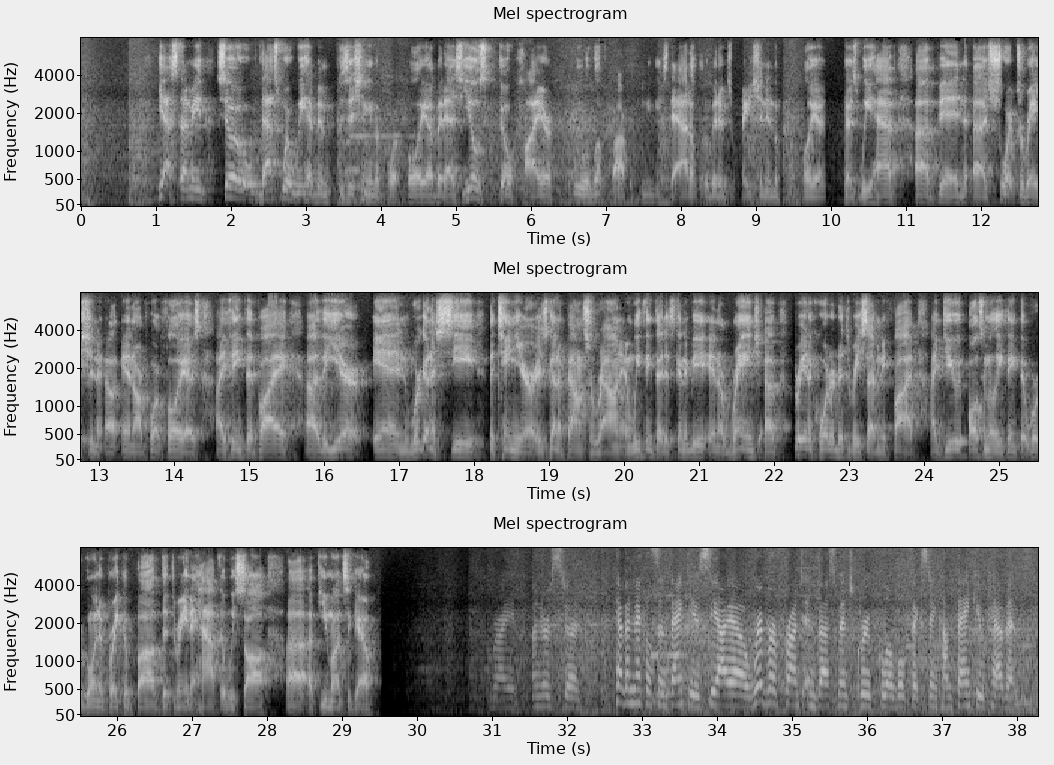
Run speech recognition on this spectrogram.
Yes, I mean, so that's where we have been positioning the portfolio. But as yields go higher, we will look for opportunities to add a little bit of duration in the portfolio because we have uh, been uh, short duration uh, in our portfolios. I think that by uh, the year in, we're going to see the 10 year is going to bounce around, and we think that it's going to be in a range of three and a quarter to 375. I do ultimately think that we're going to break above the three and a half that we saw uh, a few months ago. Right, understood. Kevin Nicholson, thank you, CIO, Riverfront Investment Group Global Fixed Income. Thank you, Kevin.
